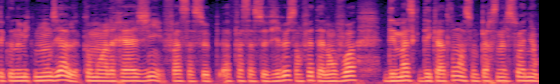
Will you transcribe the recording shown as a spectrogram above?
économique mondiale, comment elle réagit face à ce, face à ce virus, en fait, elle envoie des masques décathlon à son personnel soignant.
